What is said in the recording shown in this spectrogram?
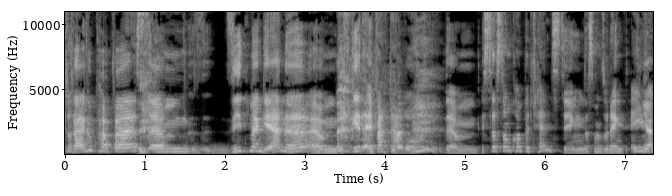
Tragepapas ähm, sieht man gerne. Ähm, es geht einfach darum, ähm, ist das so ein Kompetenzding, dass man so denkt, ey, wie ja,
